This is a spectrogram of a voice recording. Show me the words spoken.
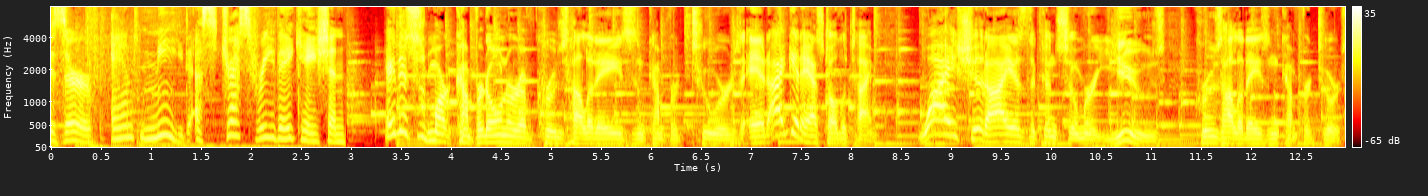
deserve and need a stress free vacation. Hey, this is Mark Comfort, owner of Cruise Holidays and Comfort Tours, and I get asked all the time, why should I, as the consumer, use Cruise Holidays and Comfort Tours?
